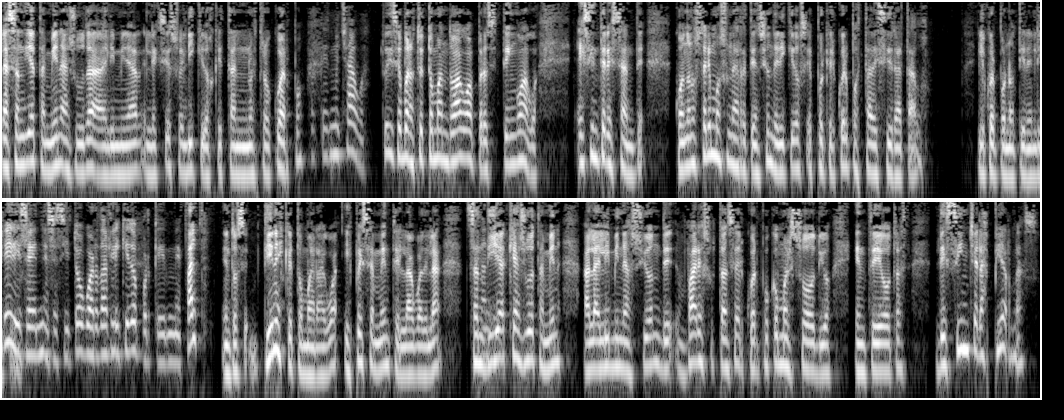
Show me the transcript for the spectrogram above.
La sandía también ayuda a eliminar el exceso de líquidos que están en nuestro cuerpo. Porque es mucha agua. Tú dices, bueno, estoy tomando agua, pero si tengo agua. Es interesante, cuando nos tenemos una retención de líquidos es porque el cuerpo está deshidratado el cuerpo no tiene líquido. Sí, dice, necesito guardar líquido porque me falta. Entonces, tienes que tomar agua, especialmente el agua de la sandía, que ayuda también a la eliminación de varias sustancias del cuerpo, como el sodio, entre otras. Deshincha las piernas.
